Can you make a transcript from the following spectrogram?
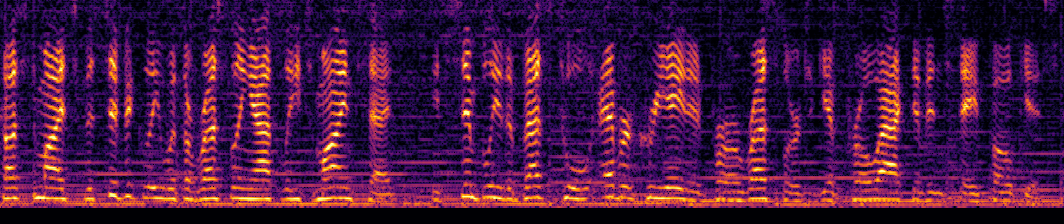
Customized specifically with a wrestling athlete's mindset, it's simply the best tool ever created for a wrestler to get proactive and stay focused.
